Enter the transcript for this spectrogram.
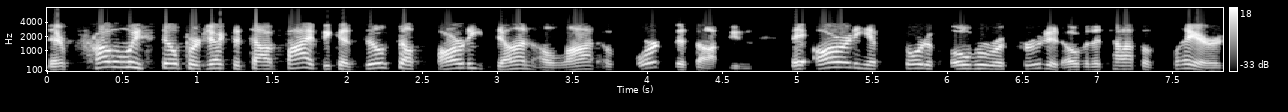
they're probably still projected top five because Bill Self's already done a lot of work this offseason. They already have sort of over recruited over the top of players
